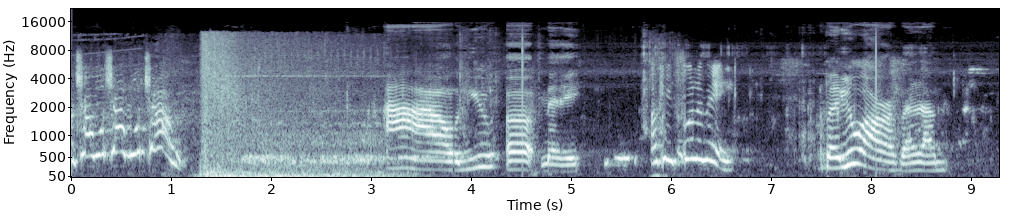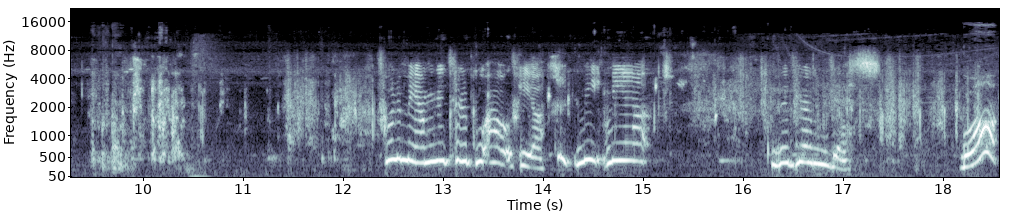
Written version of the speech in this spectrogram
Watch out, watch out, watch out! Ow, you hurt me. Okay, follow me. But you are a villain. Follow me, I'm gonna teleport out of here. Meet me at the Joneses. What?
